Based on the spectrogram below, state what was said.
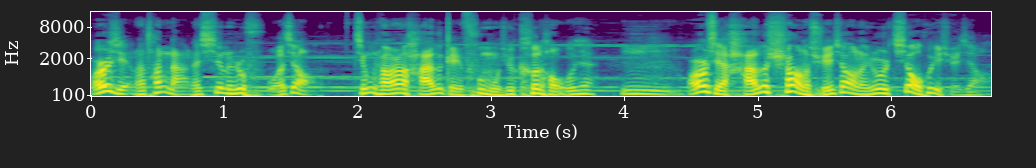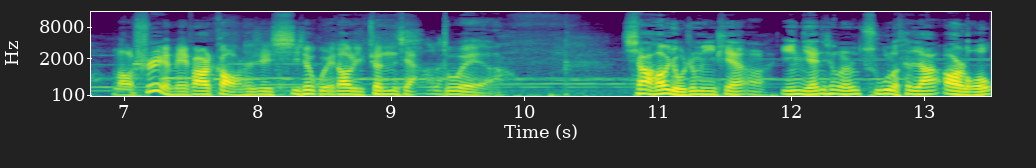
而且呢，他奶奶信的是佛教，经常让孩子给父母去磕头去。嗯，而且孩子上了学校呢，又是教会学校，老师也没法告诉他这吸血鬼到底真的假的。对呀，恰好有这么一天啊，一年轻人租了他家二楼。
